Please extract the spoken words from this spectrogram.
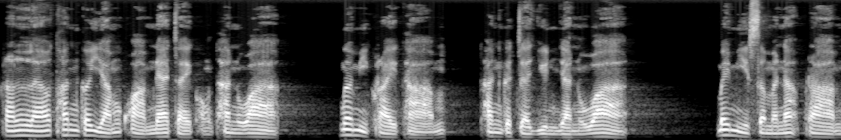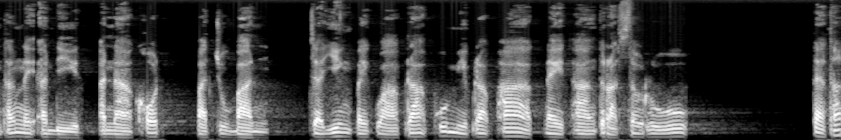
ครั้นแล้วท่านก็ย้ำความแน่ใจของท่านว่า เมื่อมีใครถาม ท่านก็จะยืนยันว่า ไม่มีสมณะพราหมณ์ทั้งในอดีต อนาคต ปัจจุบันจะยิ่งไปกว่าพระผู้มีพระภาคในทางตรัสรู้ แต่ถ้า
